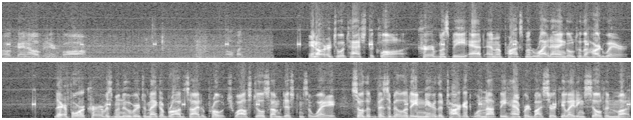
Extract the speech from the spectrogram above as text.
Okay, now open your claw. Open. In order to attach the claw, CURV must be at an approximate right angle to the hardware. Therefore, CURV is maneuvered to make a broadside approach while still some distance away so that visibility near the target will not be hampered by circulating silt and mud.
